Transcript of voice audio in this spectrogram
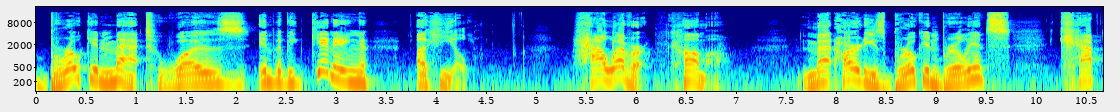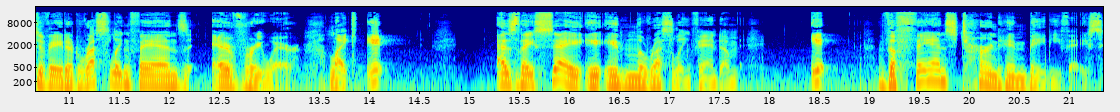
Broken Matt was in the beginning a heel. However, comma, Matt Hardy's broken brilliance captivated wrestling fans everywhere. Like it as they say in the wrestling fandom, the fans turned him babyface.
